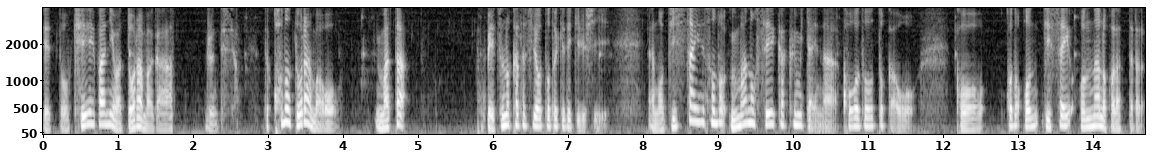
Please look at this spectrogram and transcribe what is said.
えっと、競馬にはドラマがあるんですよ。でこのドラマをまた別の形でお届けできるしあの実際にその馬の性格みたいな行動とかをこうこの実際女の子だったら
